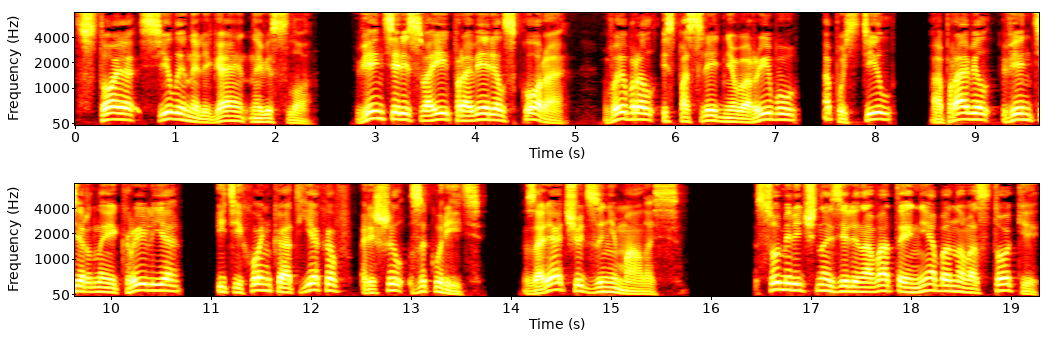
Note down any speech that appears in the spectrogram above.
стоя, силой налегая на весло. Вентили свои проверил скоро, выбрал из последнего рыбу, опустил, оправил вентерные крылья и, тихонько отъехав, решил закурить. Заря чуть занималась. Сумеречно-зеленоватое небо на востоке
